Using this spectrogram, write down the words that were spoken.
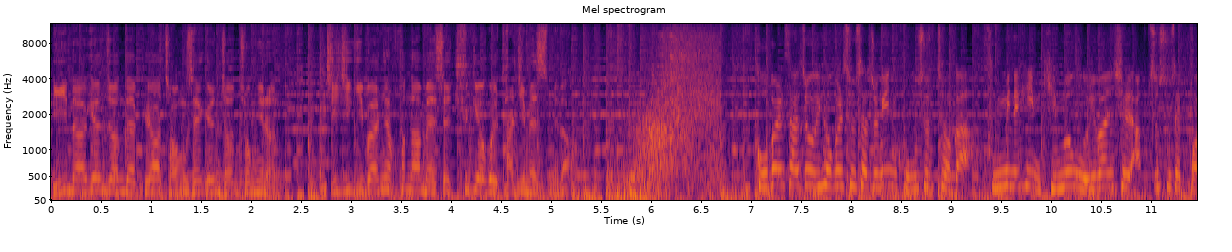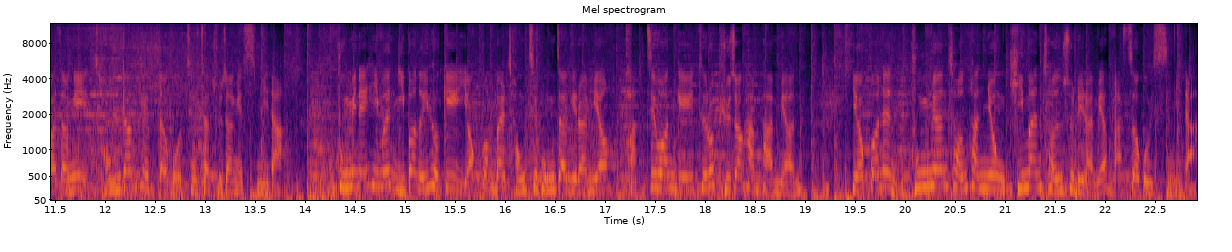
이낙연 전 대표와 정세균 전 총리는 지지 기반인 호남에서의 추격을 다짐했습니다. 고발사주 의혹을 수사 중인 공수처가 국민의힘 김웅 의원실 압수수색 과정이 정당했다고 재차 주장했습니다. 국민의힘은 이번 의혹이 여권발 정치 공작이라며 박지원 게이트로 규정한 반면 여권은 국면 전환용 기만 전술이라며 맞서고 있습니다.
